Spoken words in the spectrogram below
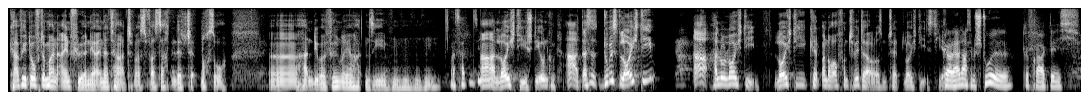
Kaffee durfte man einführen, ja, in der Tat. Was, was sagt denn der Chat noch so? Äh, hatten die bei Filmdreher? Hatten sie. Hm, hm, hm. Was hatten Sie? Ah, Leuchti, steh und komm. Ah, das ist, du bist Leuchti? Ja. Ah, hallo Leuchti. Leuchti kennt man doch auch von Twitter und aus dem Chat. Leuchti ist hier. Genau, er hat nach dem Stuhl gefragt, den ich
